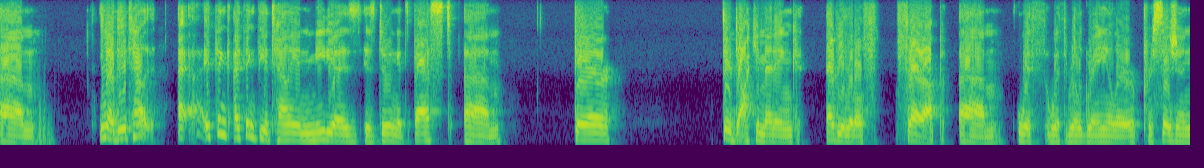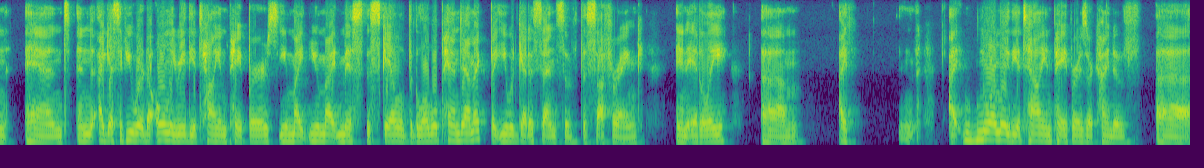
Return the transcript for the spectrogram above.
Um, you know, the Italian. I, I, think I think the Italian media is is doing its best. Um, they're they're documenting every little f- flare up. Um, with with real granular precision and and I guess if you were to only read the Italian papers, you might you might miss the scale of the global pandemic, but you would get a sense of the suffering in Italy. Um, I, I normally the Italian papers are kind of uh,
